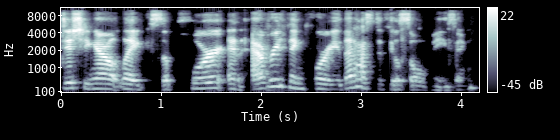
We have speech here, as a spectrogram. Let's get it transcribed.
dishing out like support and everything for you. That has to feel so amazing.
